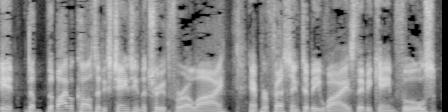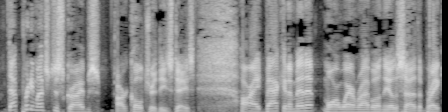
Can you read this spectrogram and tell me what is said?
it, the the Bible calls it exchanging the truth for a lie and professing to be wise they became fools. That pretty much describes our culture these days. All right, back in a minute. More Ware and Rima on the other side of the break.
